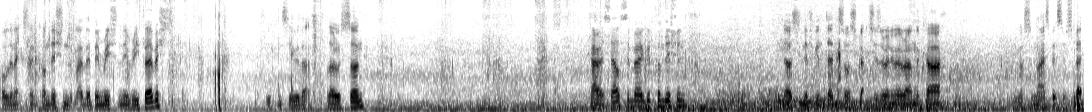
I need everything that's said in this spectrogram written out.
all in excellent condition, look like they've been recently refurbished. You can see with that low sun. The car itself's in very good condition. No significant dents or scratches or anywhere around the car. We've got some nice bits of spec,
